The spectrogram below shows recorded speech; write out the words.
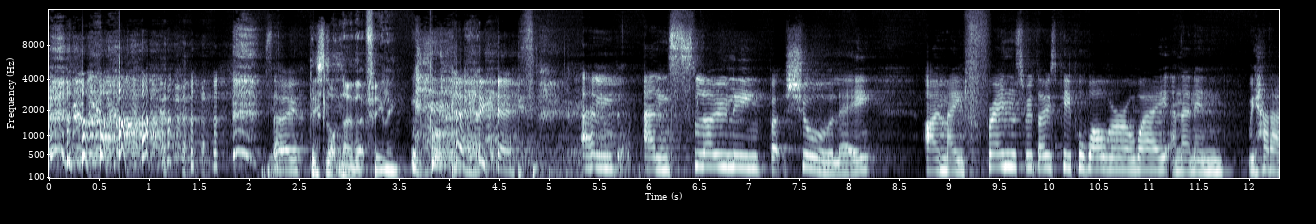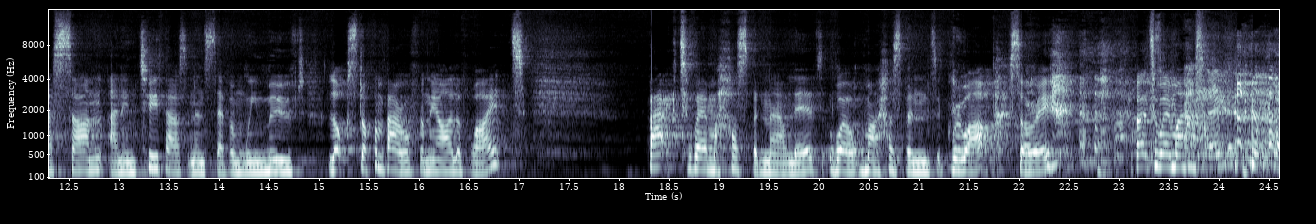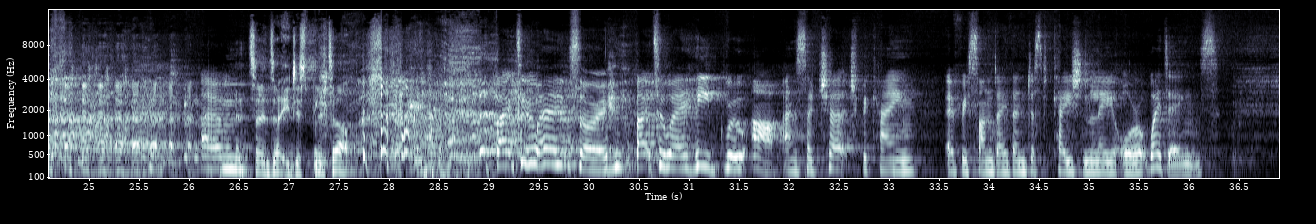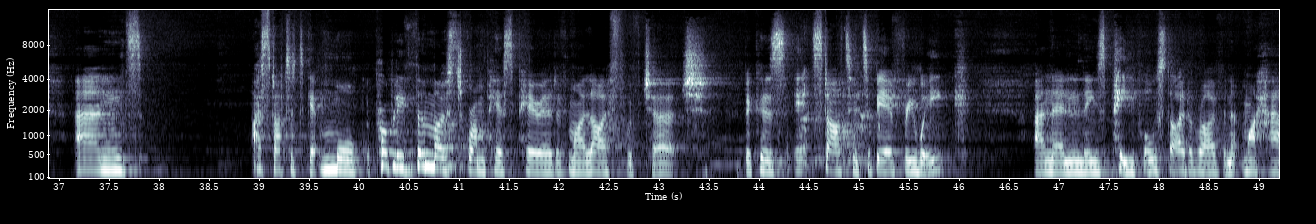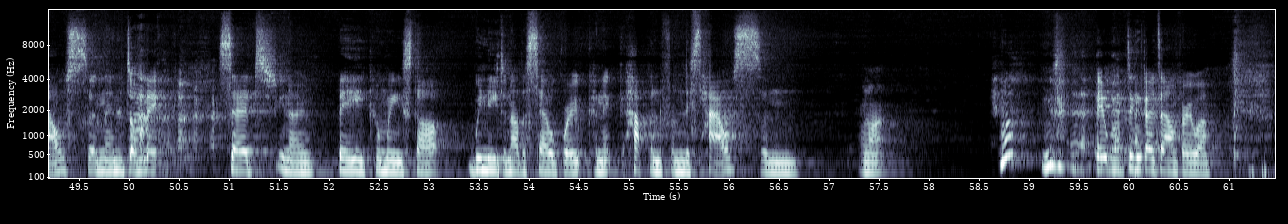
so this lot know that feeling. yes, and and slowly but surely, I made friends with those people while we were away, and then in, we had our son, and in 2007 we moved lock, stock, and barrel from the Isle of Wight back to where my husband now lives. Well, my husband grew up, sorry. back to where my husband. um, it turns out you just split up. back to where, sorry, back to where he grew up, and so church became every Sunday, then just occasionally or at weddings. And I started to get more, probably the most grumpiest period of my life with church because it started to be every week. And then these people started arriving at my house. And then Dominic said, you know, B, can we start? We need another cell group. Can it happen from this house? And I'm like, what? it didn't go down very well.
